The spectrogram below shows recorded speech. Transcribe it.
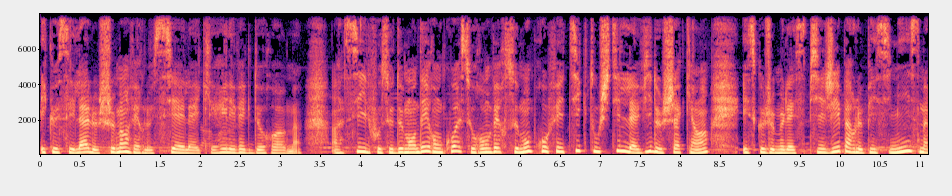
Et que c'est là le chemin vers le ciel, a éclairé l'évêque de Rome. Ainsi, il faut se demander en quoi ce renversement prophétique touche-t-il la vie de chacun. Est-ce que je me laisse piéger par le pessimisme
